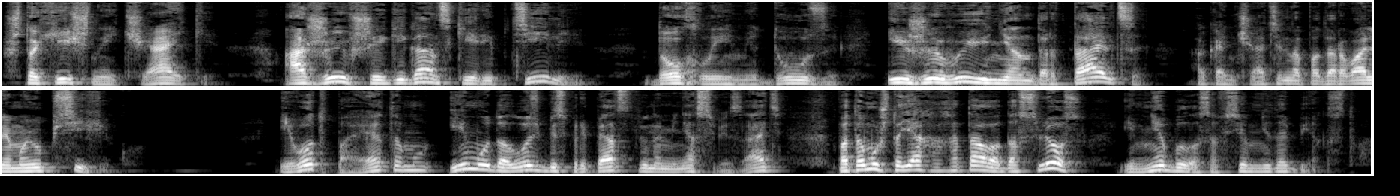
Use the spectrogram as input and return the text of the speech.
что хищные чайки, ожившие гигантские рептилии, дохлые медузы и живые неандертальцы окончательно подорвали мою психику? И вот поэтому им удалось беспрепятственно меня связать, потому что я хохотала до слез, и мне было совсем не до бегства.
